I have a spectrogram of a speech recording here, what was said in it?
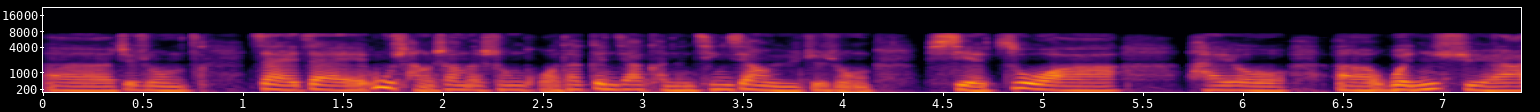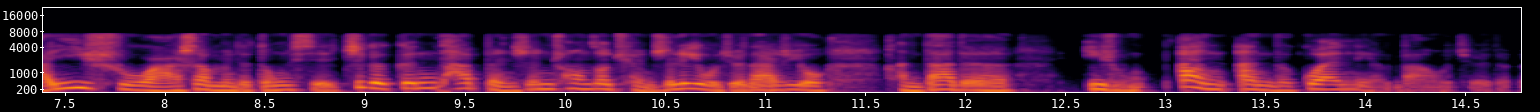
呃这种在在牧场上的生活，他更加可能倾向于这种写作啊，还有呃文学啊艺术啊上面的东西。这个跟他本身创造犬之力，我觉得还是有。很很大的一种暗暗的关联吧，我觉得。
